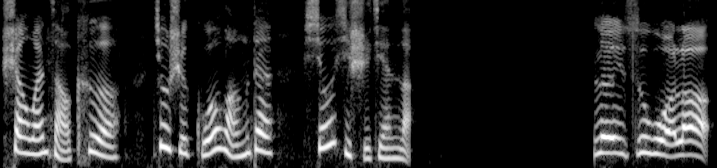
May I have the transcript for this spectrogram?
上完早课就是国王的休息时间了，累死我了。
